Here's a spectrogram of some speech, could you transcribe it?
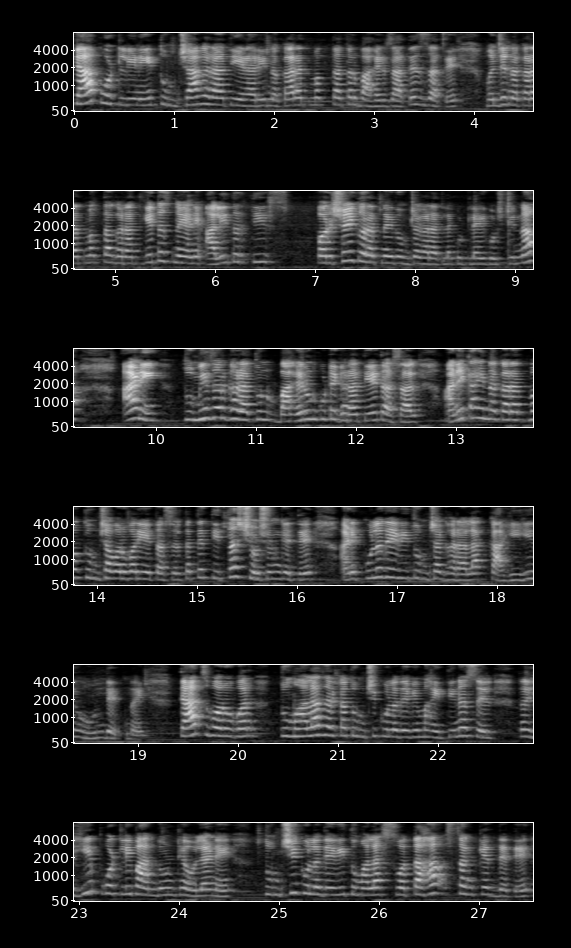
त्या पोटलीने तुमच्या घरात येणारी नकारात्मकता तर बाहेर जातेच जाते. म्हणजे नकारात्मकता घरात येतच नाही आणि आली तर ती स्पर्शही करत नाही तुमच्या घरातल्या कुठल्याही गोष्टींना. आणि तुम्ही जर घरातून बाहेरून कुठे घरात येत असाल आणि काही नकारात्मक तुमच्याबरोबर येत असेल तर ते तिथंच शोषून घेते आणि कुलदेवी तुमच्या घराला काहीही होऊन देत नाही. त्याचबरोबर तुम्हाला जर का तुमची कुलदेवी माहिती नसेल तर ही पोटली बांधून ठेवल्याने तुमची कुलदेवी तुम्हाला स्वतः संकेत देते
